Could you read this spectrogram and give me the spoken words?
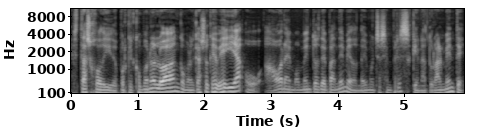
estás jodido, porque como no lo hagan, como el caso que veía, o ahora en momentos de pandemia donde hay muchas empresas que naturalmente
